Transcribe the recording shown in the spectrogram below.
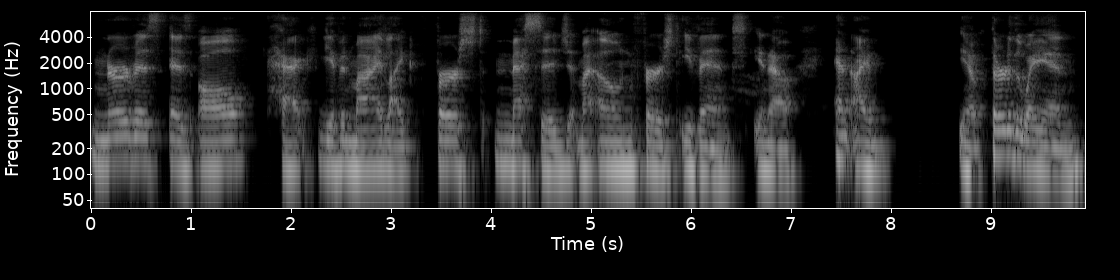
Nervous as all heck, given my like first message at my own first event, you know, and I, you know, third of the way in,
